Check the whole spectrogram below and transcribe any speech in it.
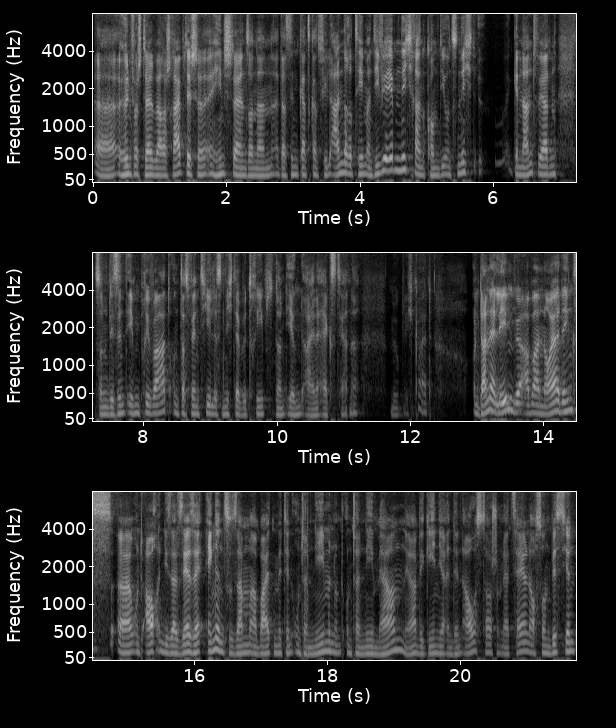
äh, höhenverstellbare Schreibtische hinstellen, sondern das sind ganz, ganz viele andere Themen, an die wir eben nicht rankommen, die uns nicht genannt werden, sondern die sind eben privat und das Ventil ist nicht der Betrieb, sondern irgendeine externe Möglichkeit. Und dann erleben wir aber neuerdings äh, und auch in dieser sehr, sehr engen Zusammenarbeit mit den Unternehmen und Unternehmern, ja, wir gehen ja in den Austausch und erzählen auch so ein bisschen,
